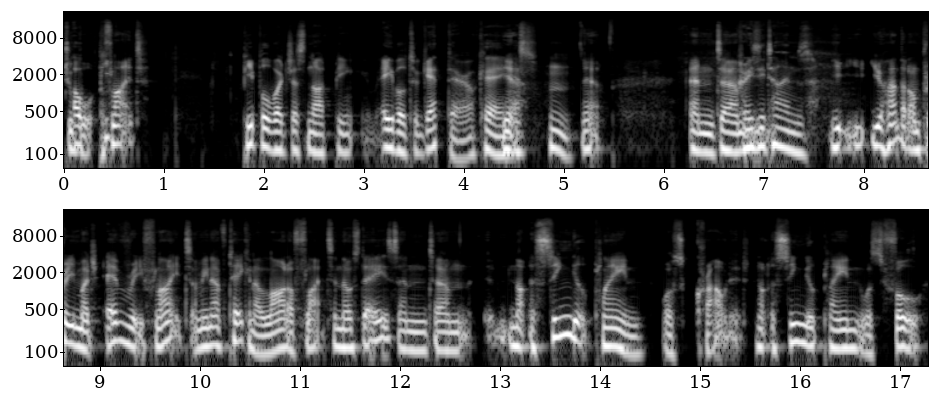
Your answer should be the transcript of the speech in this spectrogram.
to oh, board pe- the flight. People were just not being able to get there. Okay. Yes. Yeah. Hmm. yeah. And um, crazy times. You, you had that on pretty much every flight. I mean, I've taken a lot of flights in those days, and um, not a single plane was crowded. Not a single plane was full.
